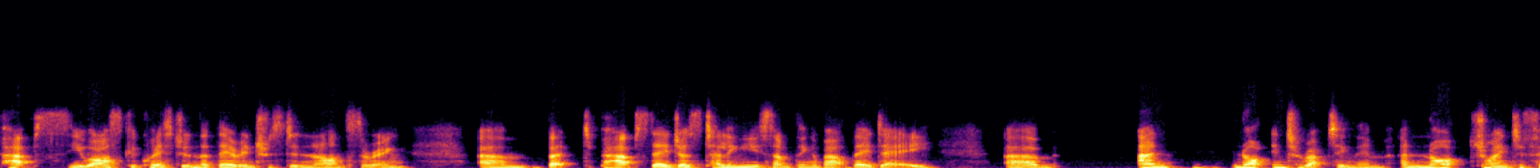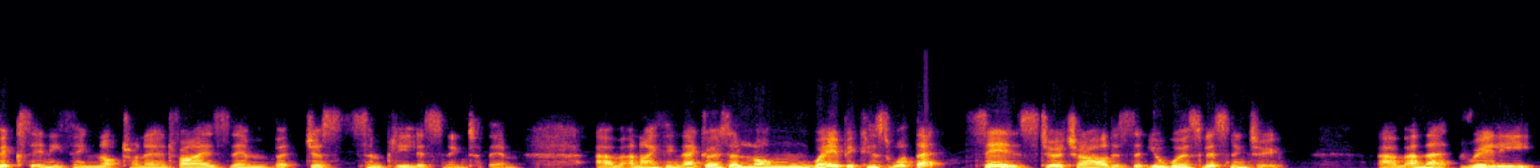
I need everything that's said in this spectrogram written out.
perhaps you ask a question that they're interested in answering, um, but perhaps they're just telling you something about their day. Um, and not interrupting them and not trying to fix anything, not trying to advise them, but just simply listening to them. Um, and I think that goes a long way because what that says to a child is that you're worth listening to. Um, and that really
